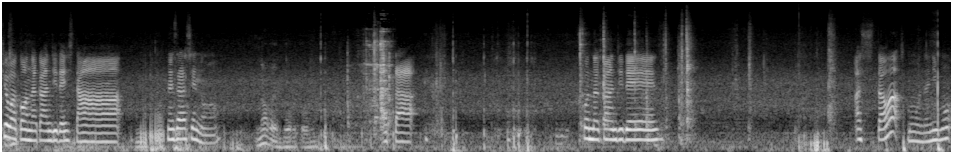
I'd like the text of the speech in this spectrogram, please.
今日はこんな感じでした。何探してんの？長いボあった。こんな感じです明日はもう何も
